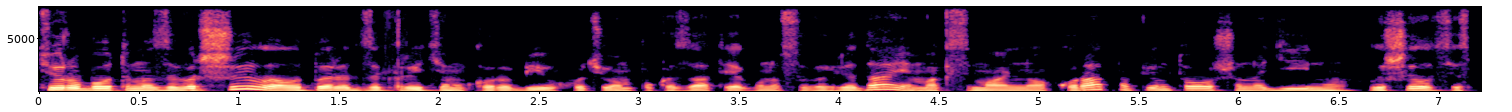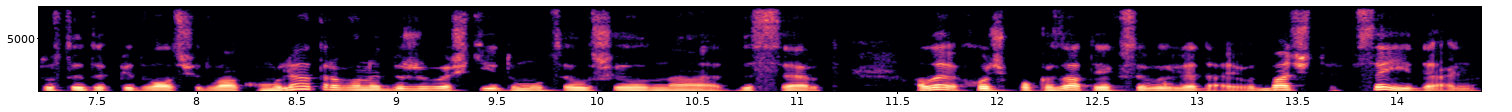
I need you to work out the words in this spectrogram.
Цю роботу ми завершили, але перед закриттям коробів хочу вам показати, як воно все виглядає. Максимально акуратно, крім того, що надійно. Лишилося спустити в підвал ще два акумулятора, вони дуже важкі, тому це лишили на десерт. Але хочу показати, як все виглядає. От бачите, все ідеально.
